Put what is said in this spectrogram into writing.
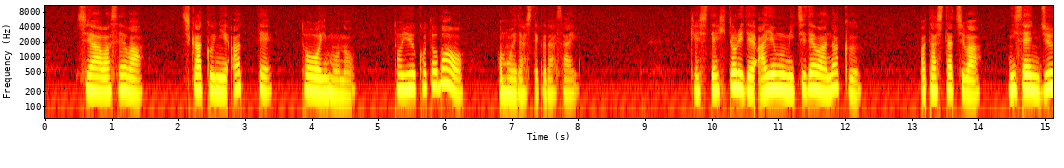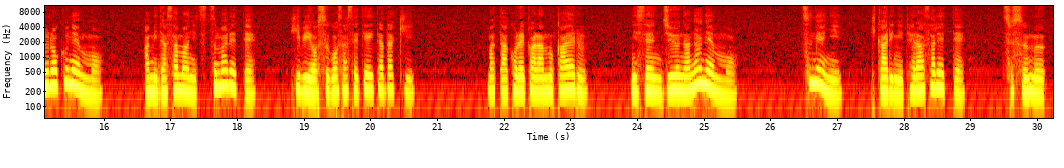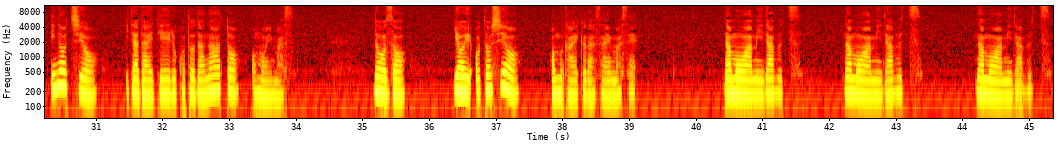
幸せは近くにあって遠いもの。という言葉を思い出してください。決して一人で歩む道ではなく私たちは2016年も阿弥陀様に包まれて日々を過ごさせていただきまたこれから迎える2017年も常に光に照らされて進む命をいただいていることだなと思います。どうぞ良いお年をお迎えくださいませ。ナモ阿弥陀仏、ナモ阿弥陀仏、ナモ阿弥陀仏。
